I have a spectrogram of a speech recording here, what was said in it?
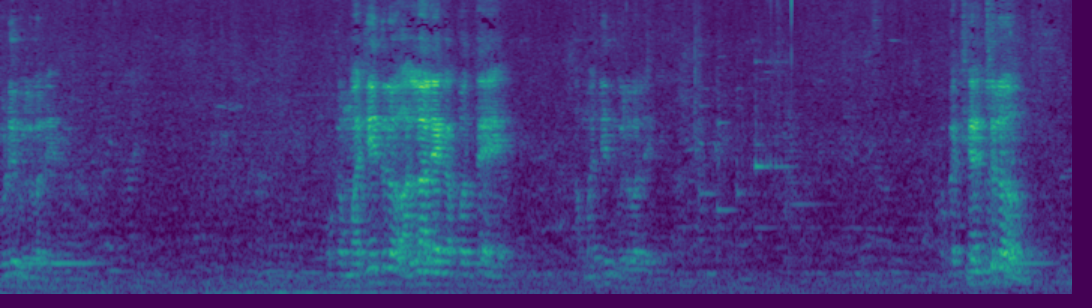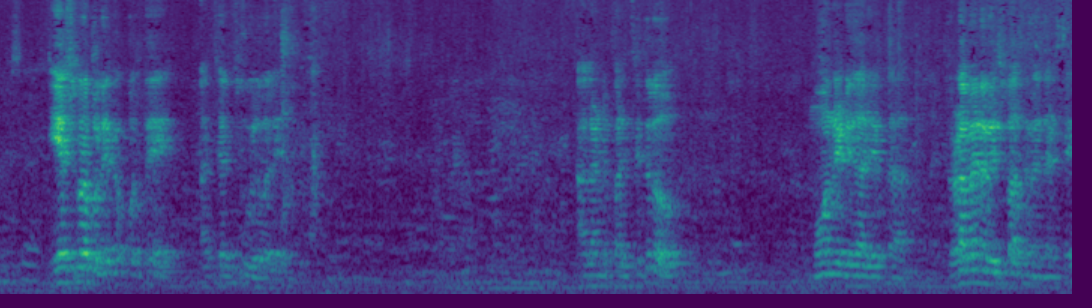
గుడి విలువ లేదు. ఒక మసీదులో అల్లా లేకపోతే ఆ మసీద్ విలువ లేదు. ఒక చర్చిలో ఏసుప్రభు లేకపోతే ఆ చర్చ్ విలువ లేదు. అలాంటి పరిస్థితిలో మోహన్ రెడ్డి గారి యొక్క దృఢమైన విశ్వాసం ఏంటంటే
